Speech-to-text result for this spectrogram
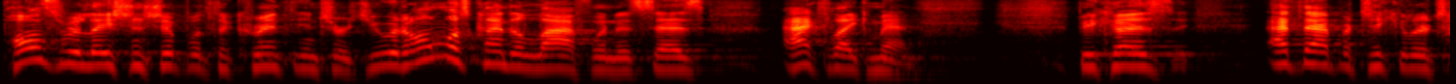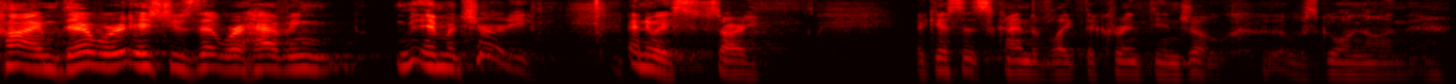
Paul's relationship with the Corinthian church, you would almost kind of laugh when it says, act like men. Because at that particular time, there were issues that were having immaturity. Anyways, sorry. I guess it's kind of like the Corinthian joke that was going on there.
